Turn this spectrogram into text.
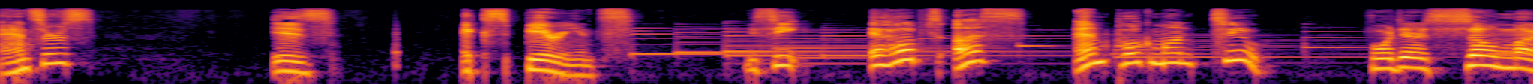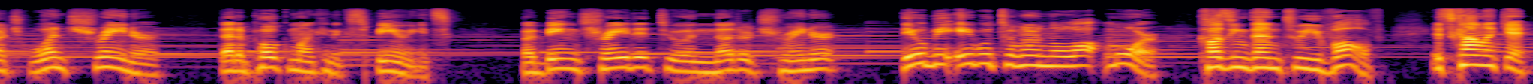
answers is experience. You see, it helps us and Pokemon too. For there is so much one trainer that a Pokemon can experience. By being traded to another trainer, they will be able to learn a lot more, causing them to evolve. It's kind of like a,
